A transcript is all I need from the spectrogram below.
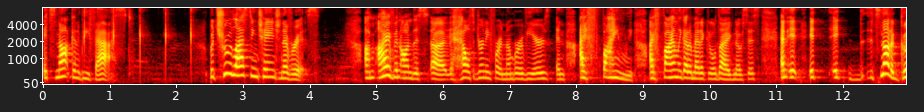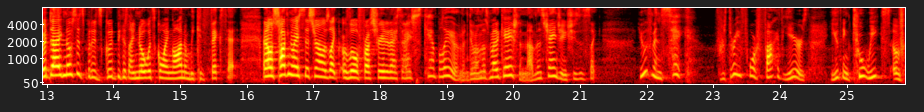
it's not going to be fast. But true lasting change never is. Um, I've been on this uh, health journey for a number of years, and I finally, I finally got a medical diagnosis. And it, it, it, it's not a good diagnosis, but it's good because I know what's going on and we can fix it. And I was talking to my sister, and I was like a little frustrated. I said, I just can't believe I've been doing this medication. Nothing's changing. She's just like, You've been sick for three, four, five years. You think two weeks of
